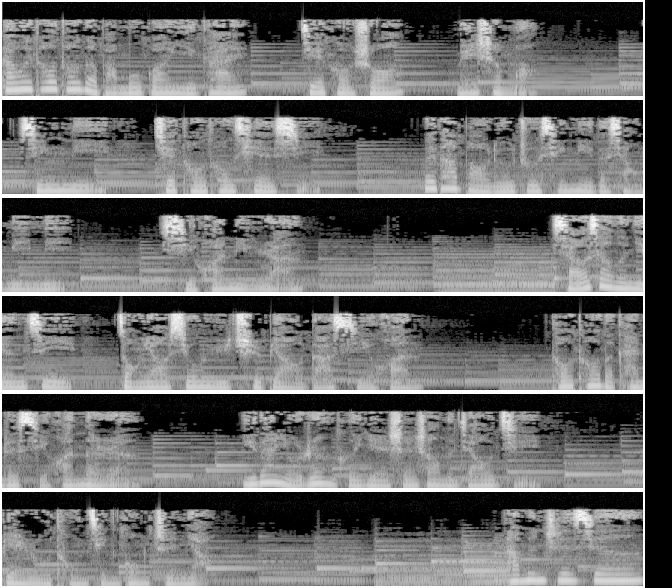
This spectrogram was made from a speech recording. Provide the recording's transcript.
他会偷偷的把目光移开，借口说没什么，心里却偷偷窃喜，为他保留住心里的小秘密，喜欢林然。小小的年纪，总要羞于去表达喜欢。偷偷的看着喜欢的人，一旦有任何眼神上的交集，便如同惊弓之鸟。他们之间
